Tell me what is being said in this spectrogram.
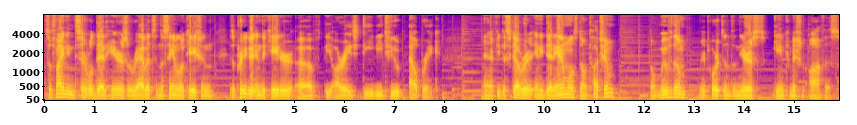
So, finding several dead hares or rabbits in the same location is a pretty good indicator of the RHDV2 outbreak. And if you discover any dead animals, don't touch them, don't move them, report them to the nearest Game Commission office.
